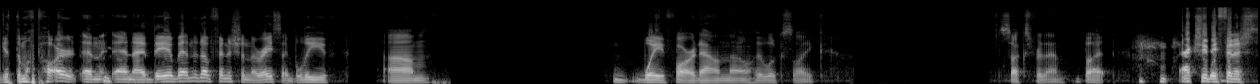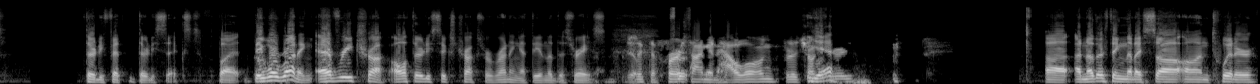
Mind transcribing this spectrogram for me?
get them apart, and and uh, they ended up finishing the race, I believe. Um, way far down though. It looks like sucks for them, but actually they finished 35th and 36th. But they were running. Every truck, all 36 trucks were running at the end of this race. it's like the first time in how long for the truck Yeah. series? Uh, another thing that I saw on Twitter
